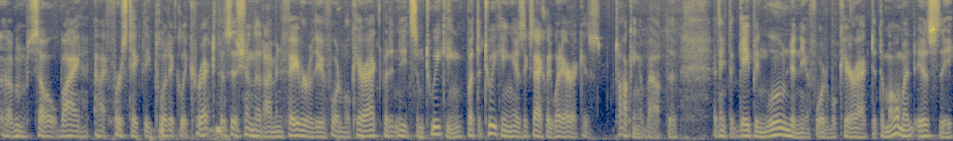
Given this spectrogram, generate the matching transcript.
um, so I first take the politically correct position that I'm in favor of the Affordable Care Act, but it needs some tweaking. But the tweaking is exactly what Eric is talking about. The I think the gaping wound in the Affordable Care Act at the moment is the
